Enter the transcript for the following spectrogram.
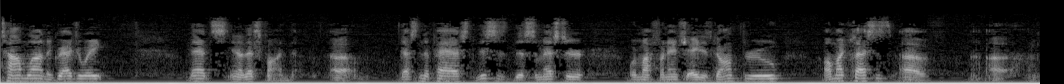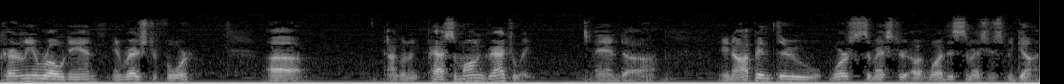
timeline to graduate. That's you know that's fine. Um, that's in the past. This is the semester where my financial aid has gone through. All my classes I've, uh, I'm currently enrolled in and registered for. Uh, I'm going to pass them on and graduate. And, uh, you know, I've been through worse semester. Uh, well, this semester has begun.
